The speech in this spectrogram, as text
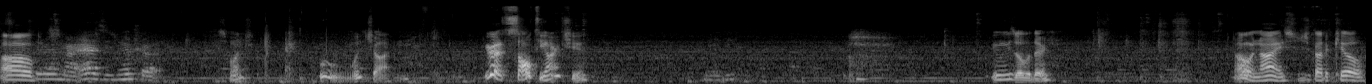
Oh, Put it my ass. He's one shot. this one. Ooh, one shot. You're salty, aren't you? Maybe. He's over there. Oh, nice. You just got a kill.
